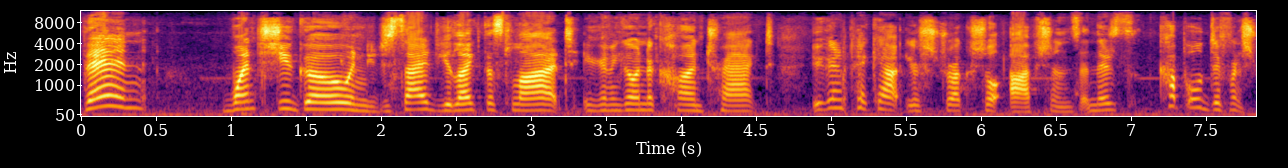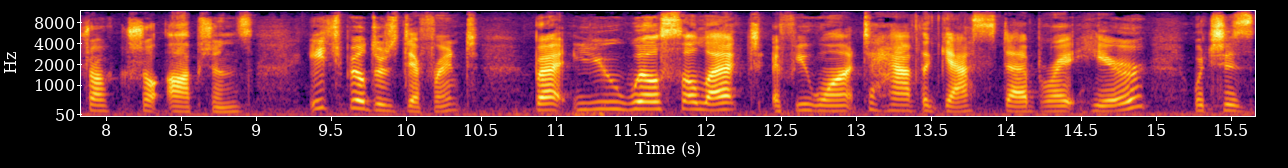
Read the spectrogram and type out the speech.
Then once you go and you decide you like this lot, you're gonna go into contract, you're gonna pick out your structural options. And there's a couple different structural options. Each builder's different but you will select if you want to have the gas stub right here, which is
